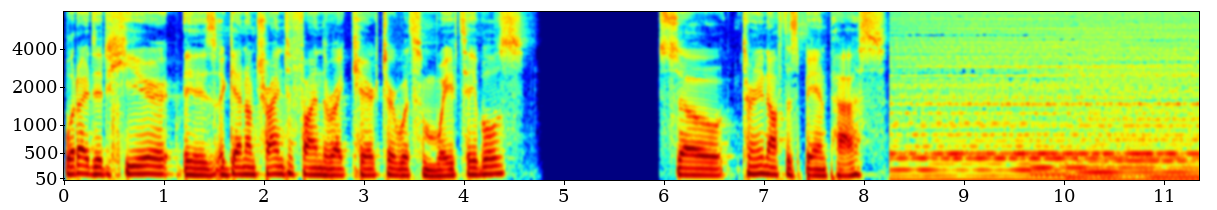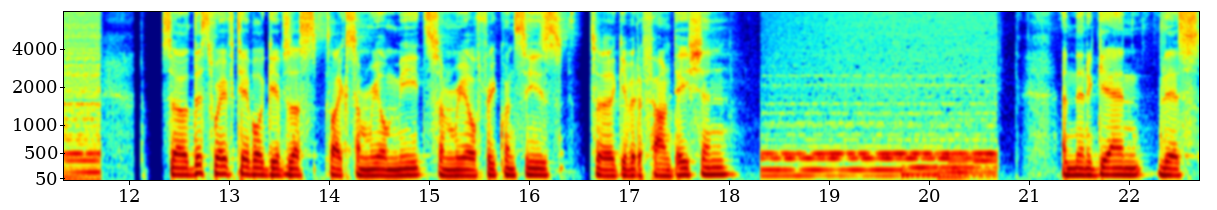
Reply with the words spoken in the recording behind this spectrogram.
What I did here is, again, I'm trying to find the right character with some wavetables. So turning off this bandpass. So this wavetable gives us like some real meat, some real frequencies to give it a foundation. And then again, this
